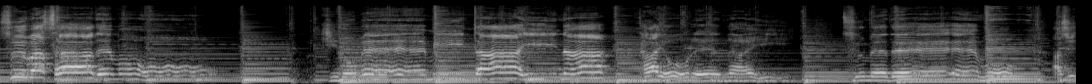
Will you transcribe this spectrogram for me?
翼でも木の芽みたいな頼れない爪でも明日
